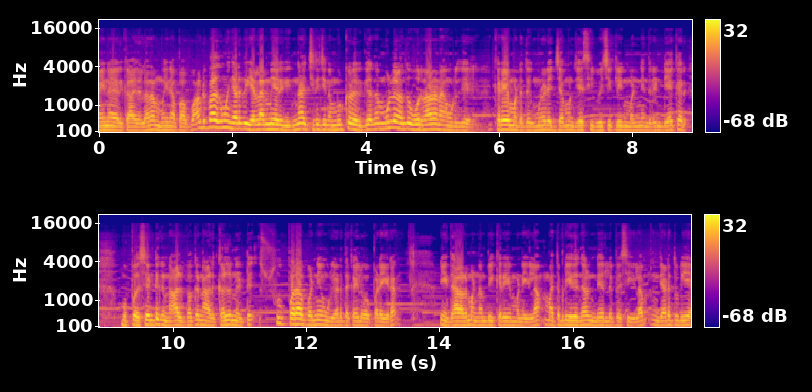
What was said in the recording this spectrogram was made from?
மெயினாக இருக்கா இதெல்லாம் தான் மெயினாக பார்ப்போம். அப்படி பார்க்கும்போது இந்த இடத்துக்கு எல்லாமே இருக்குது இன்னும் சின்ன சின்ன முட்கள் இருக்குது அந்த முள்ளை வந்து ஒரு நாள் நான் உங்களுக்கு கிரைய மட்டத்துக்கு முன்னாடியே ஜம்மன் ஜேசிபி வச்சு க்ளீன் பண்ணி இந்த ரெண்டு ஏக்கர் முப்பது சென்ட்டுக்கு நாலு பக்கம் நாலு கல் நட்டு சூப்பராக பண்ணி உங்களுக்கு இடத்த கையில் ஒப்படைக்கிறேன். நீங்கள் தாராளமாக நம்பி கிரையம் பண்ணிக்கலாம். மற்றபடி எது இருந்தாலும் நேரில் பேசிக்கலாம். இந்த இடத்துடைய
